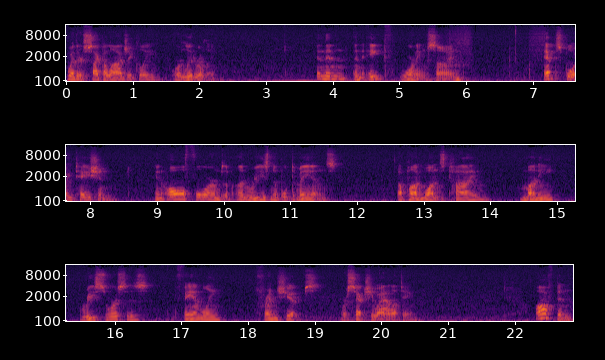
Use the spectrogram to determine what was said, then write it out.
whether psychologically or literally. And then an eighth warning sign exploitation in all forms of unreasonable demands upon one's time, money, resources, family, friendships, or sexuality. Often,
